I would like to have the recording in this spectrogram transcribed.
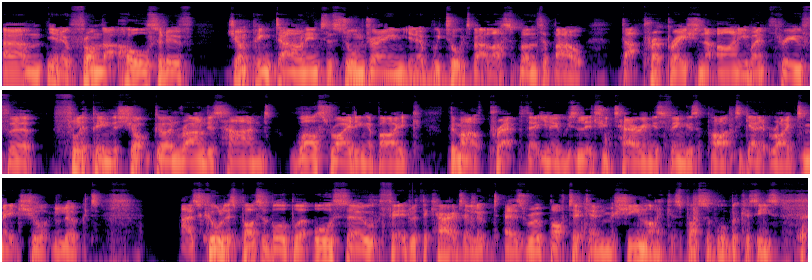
um, you know, from that whole sort of jumping down into the storm drain, you know, we talked about last month about that preparation that Arnie went through for flipping the shotgun round his hand whilst riding a bike the amount of prep that you know he was literally tearing his fingers apart to get it right to make sure it looked as cool as possible, but also fitted with the character, looked as robotic and machine-like as possible because he's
